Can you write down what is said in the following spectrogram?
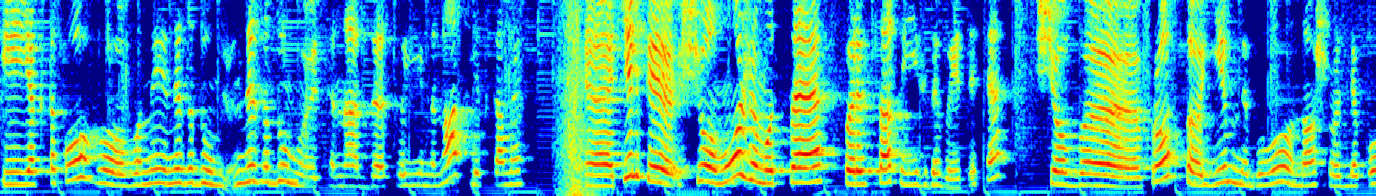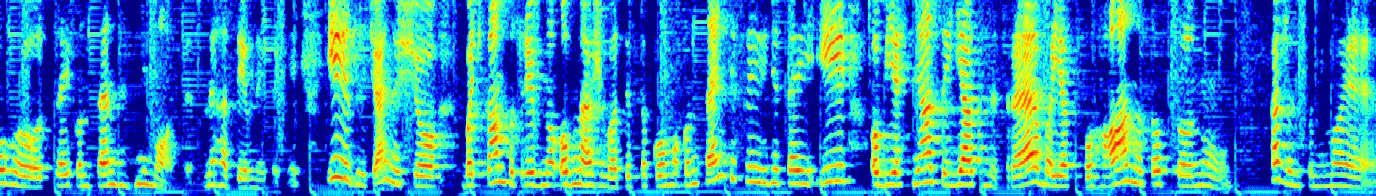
І як такого вони не задумлю, не задумуються над своїми наслідками. Е, Тільки що можемо, це перестати їх дивитися, щоб е, просто їм не було нашого для кого цей контент знімати, негативний такий. І звичайно, що батькам потрібно обмежувати в такому контенті своїх дітей і об'ясняти, як не треба, як погано. Тобто, ну, кожен розуміє,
